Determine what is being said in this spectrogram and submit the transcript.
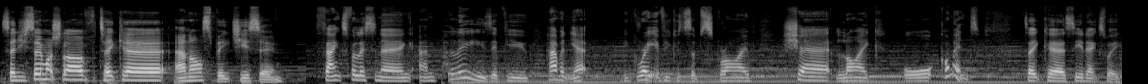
Send you so much love. Take care, and I'll speak to you soon. Thanks for listening. And please, if you haven't yet, be great if you could subscribe, share, like, or comment. Take care. See you next week.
